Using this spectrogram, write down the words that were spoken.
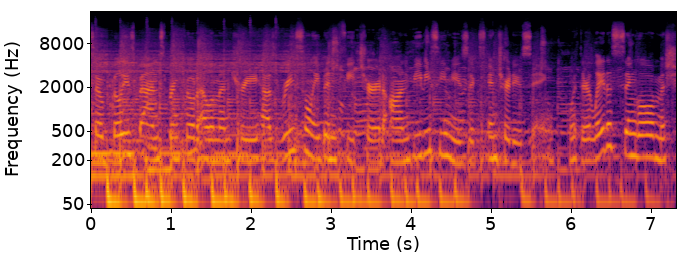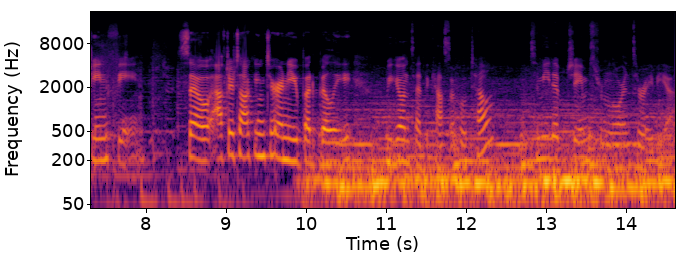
So Billy's band Springfield Elementary has recently been featured on BBC Music's Introducing with their latest single Machine Fiend. So after talking to our new bud Billy, we go inside the Castle Hotel to meet up James from Lawrence Arabia.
